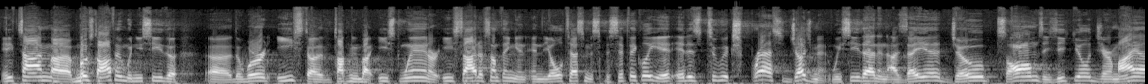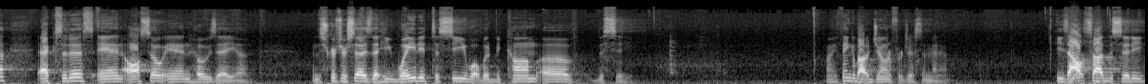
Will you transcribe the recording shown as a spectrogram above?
Anytime, uh, most often, when you see the, uh, the word east, uh, talking about east wind or east side of something in, in the Old Testament specifically, it, it is to express judgment. We see that in Isaiah, Job, Psalms, Ezekiel, Jeremiah, Exodus, and also in Hosea. And the scripture says that he waited to see what would become of the city. I mean, think about Jonah for just a minute. He's outside the city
